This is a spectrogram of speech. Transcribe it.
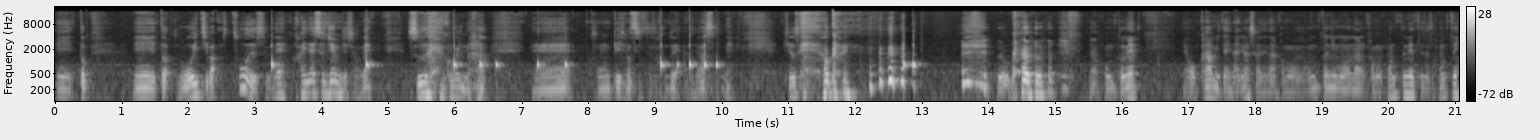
えー、っと、えー、っと、大市場。そうですね。買い出し準備ですよね。すごいな。ね尊敬します。本当にありがとうございます。ね。気をつけて、おかみ。おかみ。いや、本当ね。おかんみたいになりますよね。なんかもう、本当にもう、なんかもう、本当にね、本当に、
